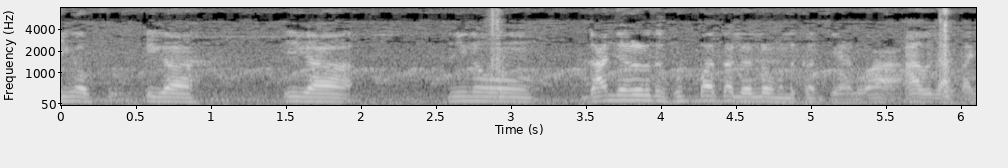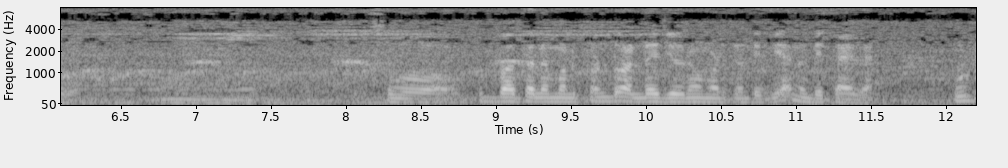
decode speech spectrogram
ಈಗ. ಈಗ ಈಗ ನೀನು ಗಾಂಧಿನಗರದ ಫುಟ್ಪಾತ್ ಅಲ್ಲಿ ಎಲ್ಲೋ ಮಲ್ಕೊಂತೀಯ ಅಲ್ವಾ? ಹೌದಪ್ಪ ಸೊ ಫುಟ್ಪಾತ್ ಅಲ್ಲೇ ಮಲ್ಕೊಂಡು ಅಲ್ಲೇ ಜೀವನ ಮಾಡ್ಕೊಂಡಿದ್ಯಾ ನಡೀತಾ ಇದೆ. ಊಟ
